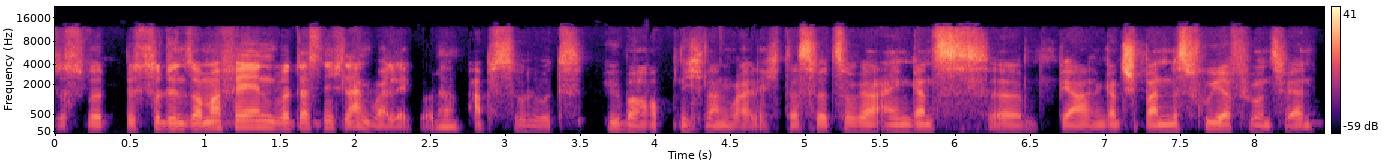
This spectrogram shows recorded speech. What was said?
das wird bis zu den Sommerferien wird das nicht langweilig, oder? Absolut, überhaupt nicht langweilig. Das wird sogar ein ganz, äh, ja, ein ganz spannendes Frühjahr für uns werden.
